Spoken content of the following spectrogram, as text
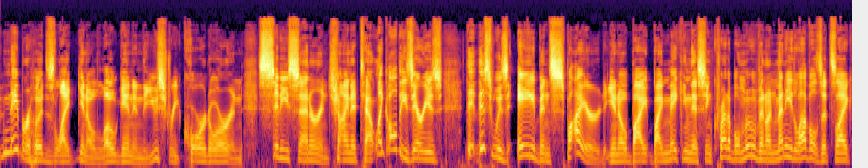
neighborhoods like you know logan and the u street corridor and city center and chinatown like all these areas th- this was abe inspired you know by by making this incredible move. And on many levels it's like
